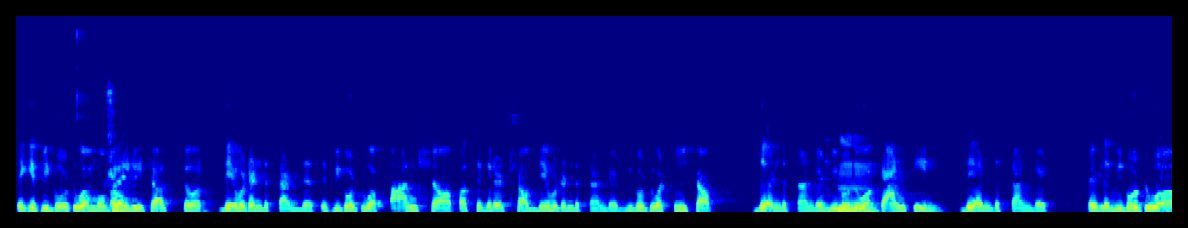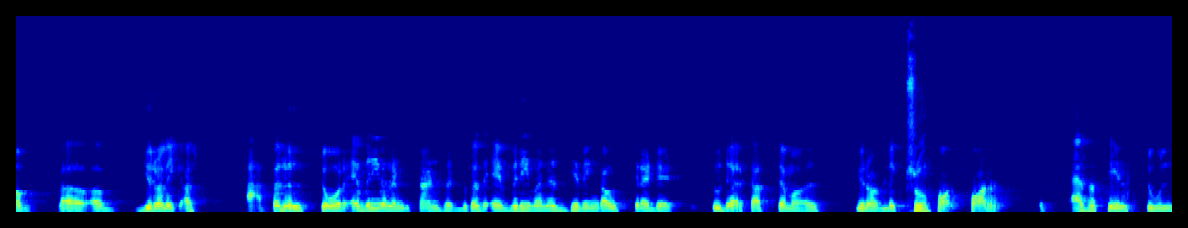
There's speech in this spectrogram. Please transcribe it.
like if we go to a mobile True. recharge store they would understand this if we go to a pan shop a cigarette shop they would understand it we go to a tea shop they understand it. We go to a Hmm. canteen, they understand it. Right? Like we go to a, a, a you know like a apparel store, everyone understands it because everyone is giving out credit to their customers. You know, like True. for for as a sales tool,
